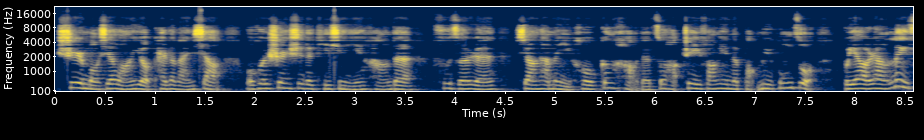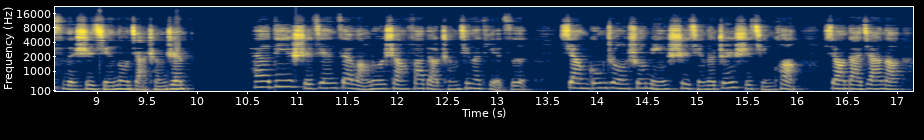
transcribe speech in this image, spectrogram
是某些网友开的玩笑，我会顺势的提醒银行的负责人，希望他们以后更好的做好这一方面的保密工作，不要让类似的事情弄假成真。还要第一时间在网络上发表澄清的帖子，向公众说明事情的真实情况。希望大家呢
